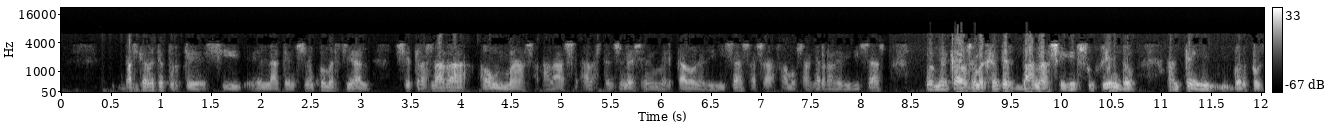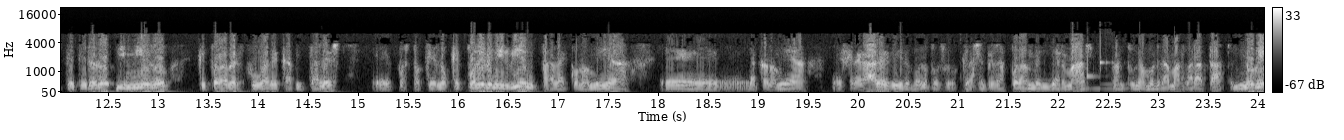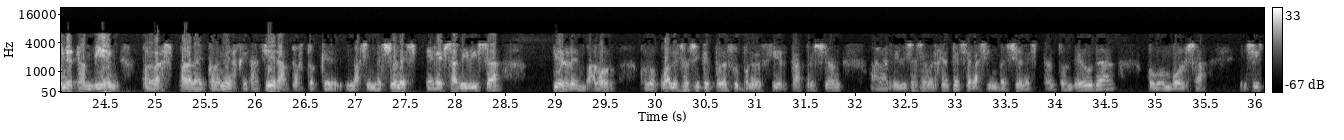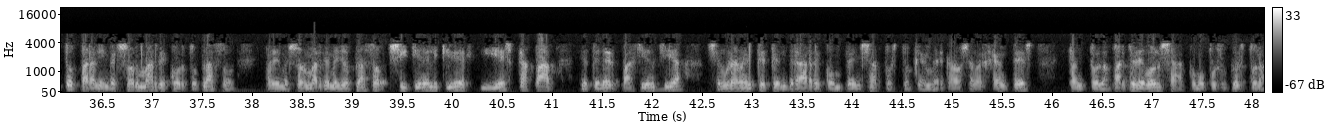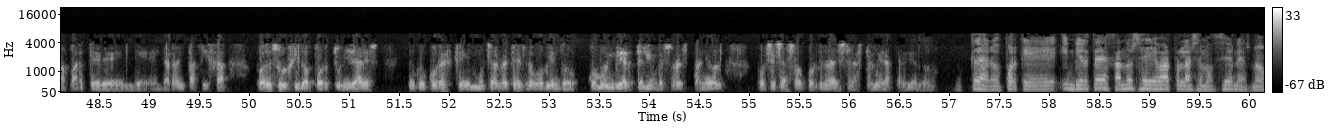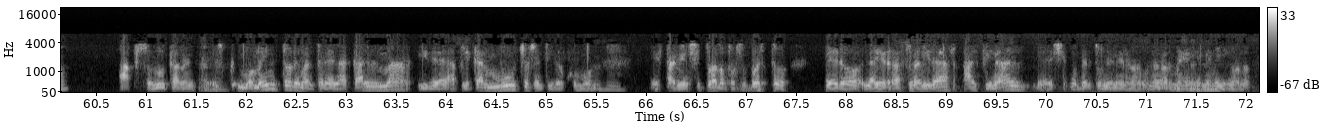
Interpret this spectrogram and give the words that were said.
Básicamente porque si la tensión comercial se traslada aún más a las, a las tensiones en el mercado de divisas, a esa famosa guerra de divisas, los mercados emergentes van a seguir sufriendo ante el bueno, pues deterioro y miedo que pueda haber fuga de capitales, eh, puesto que lo que puede venir bien para la economía, eh, la economía en general, es decir, bueno, pues que las empresas puedan vender más ante una moneda más barata, no viene tan bien para, las, para la economía financiera, puesto que las inversiones en esa divisa pierden valor. Con lo cual eso sí que puede suponer cierta presión a las divisas emergentes y a las inversiones, tanto en deuda como en bolsa. Insisto, para el inversor más de corto plazo, para el inversor más de medio plazo, si tiene liquidez y es capaz de tener paciencia, seguramente tendrá recompensa, puesto que en mercados emergentes, tanto la parte de bolsa como, por supuesto, la parte de, renta fija, pueden surgir oportunidades. Lo que ocurre es que muchas veces, luego viendo cómo invierte el inversor español, pues esas oportunidades se las termina perdiendo. ¿no? Claro, porque invierte dejándose llevar por las emociones, ¿no? Absolutamente. Es momento de mantener la calma y de aplicar mucho sentido común. Está bien situado, por supuesto, pero la irracionalidad al final eh, se convierte en un, enorme enemigo. ¿no?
